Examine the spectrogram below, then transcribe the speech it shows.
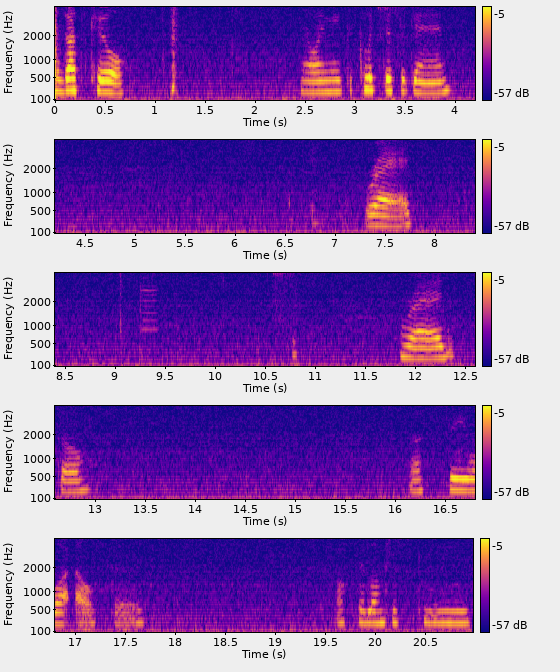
oh, that's cool. Now I need to click this again. Red. Red, so let's see what else there is. Okay, launcher skis,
